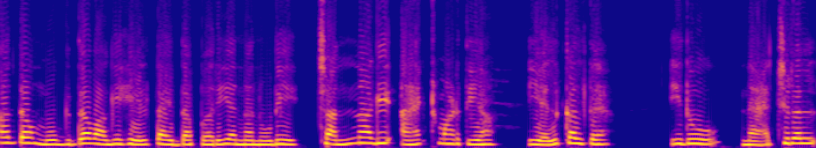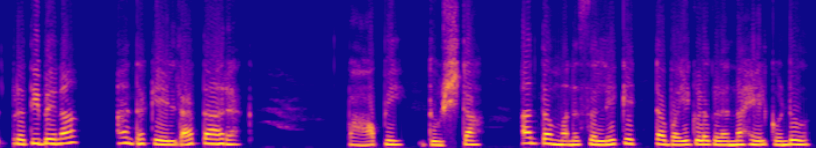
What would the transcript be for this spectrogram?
ಅಂತ ಮುಗ್ಧವಾಗಿ ಹೇಳ್ತಾ ಇದ್ದ ಪರಿಯನ್ನ ನೋಡಿ ಚೆನ್ನಾಗಿ ಆಕ್ಟ್ ಮಾಡ್ತೀಯ? ಎಲ್ ಕಲ್ತೆ? ಇದು ನ್ಯಾಚುರಲ್ ಪ್ರತಿಭೆನಾ? ಅಂತ ಕೇಳ್ದ ತಾರಕ್. ಪಾಪಿ, ದುಷ್ಟ ಅಂತ ಮನಸ್ಸಲ್ಲೇ ಕೆಟ್ಟ ಬೈಗುಳಗಳನ್ನ ಹೇಳ್ಕೊಂಡು,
